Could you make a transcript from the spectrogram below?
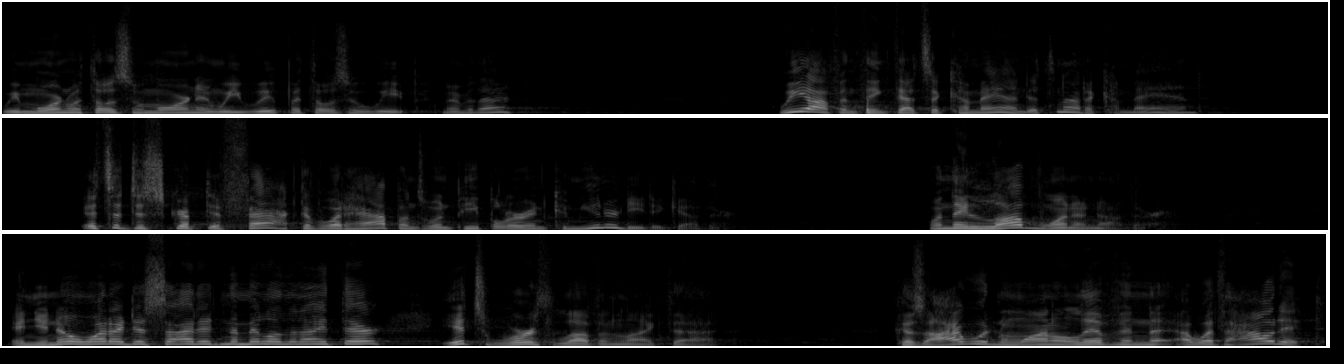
we mourn with those who mourn and we weep with those who weep. Remember that? We often think that's a command. It's not a command, it's a descriptive fact of what happens when people are in community together, when they love one another. And you know what I decided in the middle of the night there? It's worth loving like that. Because I wouldn't want to live the, without it.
